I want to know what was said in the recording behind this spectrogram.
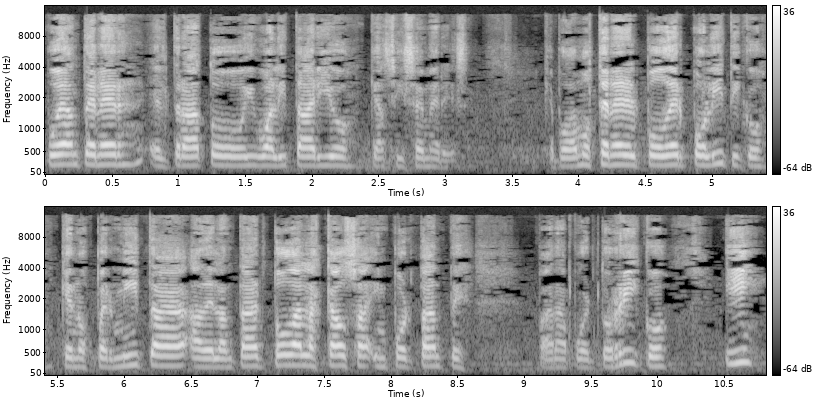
puedan tener el trato igualitario que así se merece. Que podamos tener el poder político que nos permita adelantar todas las causas importantes para Puerto Rico y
